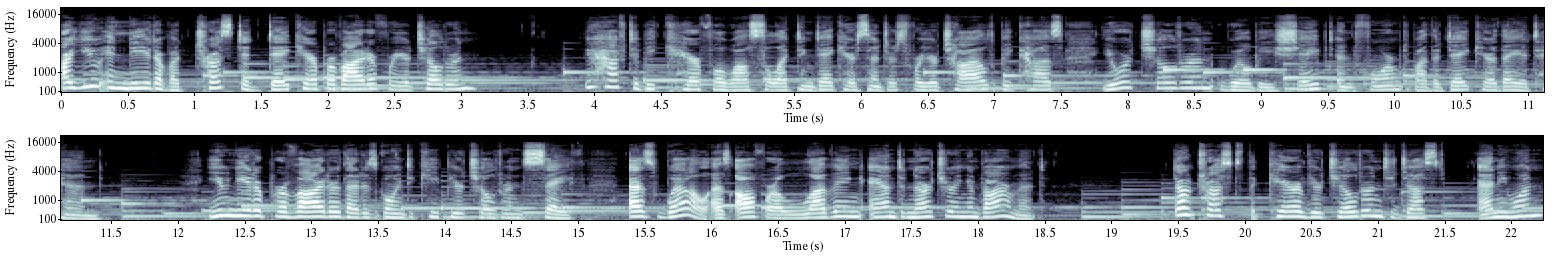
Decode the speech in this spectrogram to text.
Are you in need of a trusted daycare provider for your children? You have to be careful while selecting daycare centers for your child because your children will be shaped and formed by the daycare they attend. You need a provider that is going to keep your children safe, as well as offer a loving and nurturing environment. Don't trust the care of your children to just anyone.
